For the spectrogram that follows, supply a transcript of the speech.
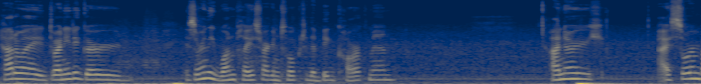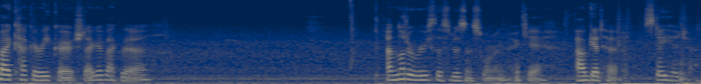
How do I... Do I need to go... Is there only one place where I can talk to the big Korok man? I know... I saw him by Kakariko. Should I go back there? I'm not a ruthless businesswoman. Okay. I'll get her. Stay here, chat.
